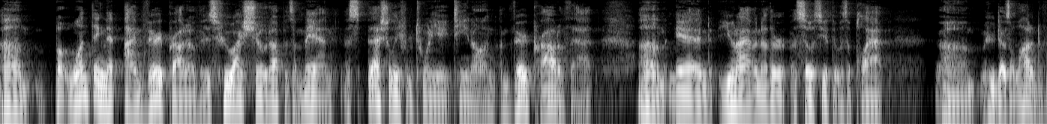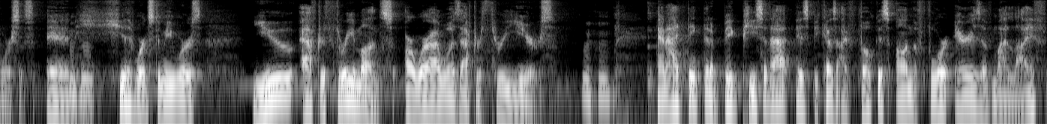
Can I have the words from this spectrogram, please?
Um, but one thing that I'm very proud of is who I showed up as a man, especially from 2018 on. I'm very proud of that. Um, mm-hmm. And you and I have another associate that was a plat um, who does a lot of divorces. And mm-hmm. his words to me was, you, after three months, are where I was after three years. Mm-hmm. And I think that a big piece of that is because I focus on the four areas of my life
